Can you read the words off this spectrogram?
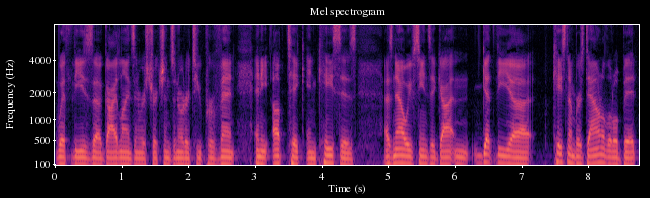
with these uh, guidelines and restrictions in order to prevent any uptick in cases. As now we've seen to gotten get the uh, case numbers down a little bit.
